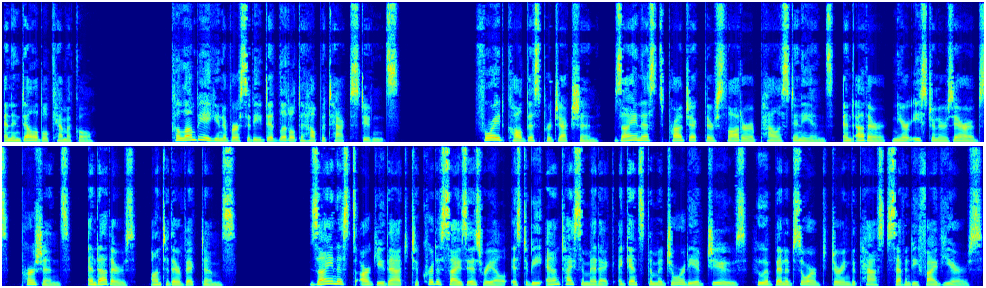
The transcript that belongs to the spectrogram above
an indelible chemical. Columbia University did little to help attacked students. Freud called this projection, Zionists project their slaughter of Palestinians and other Near Easterners Arabs, Persians, and others, onto their victims. Zionists argue that to criticize Israel is to be anti-Semitic against the majority of Jews who have been absorbed during the past 75 years.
